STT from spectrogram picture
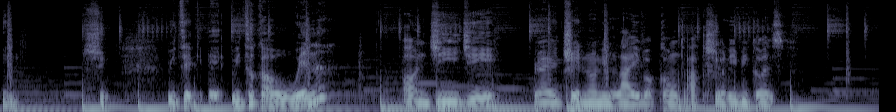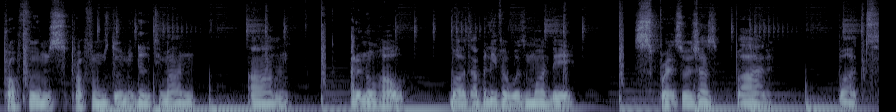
shoot. We take we took our win on GJ, right? Trading on the live account actually because prop firms, prop firms doing me dirty, man. Um, I don't know how, but I believe it was Monday. Spreads was just bad, but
